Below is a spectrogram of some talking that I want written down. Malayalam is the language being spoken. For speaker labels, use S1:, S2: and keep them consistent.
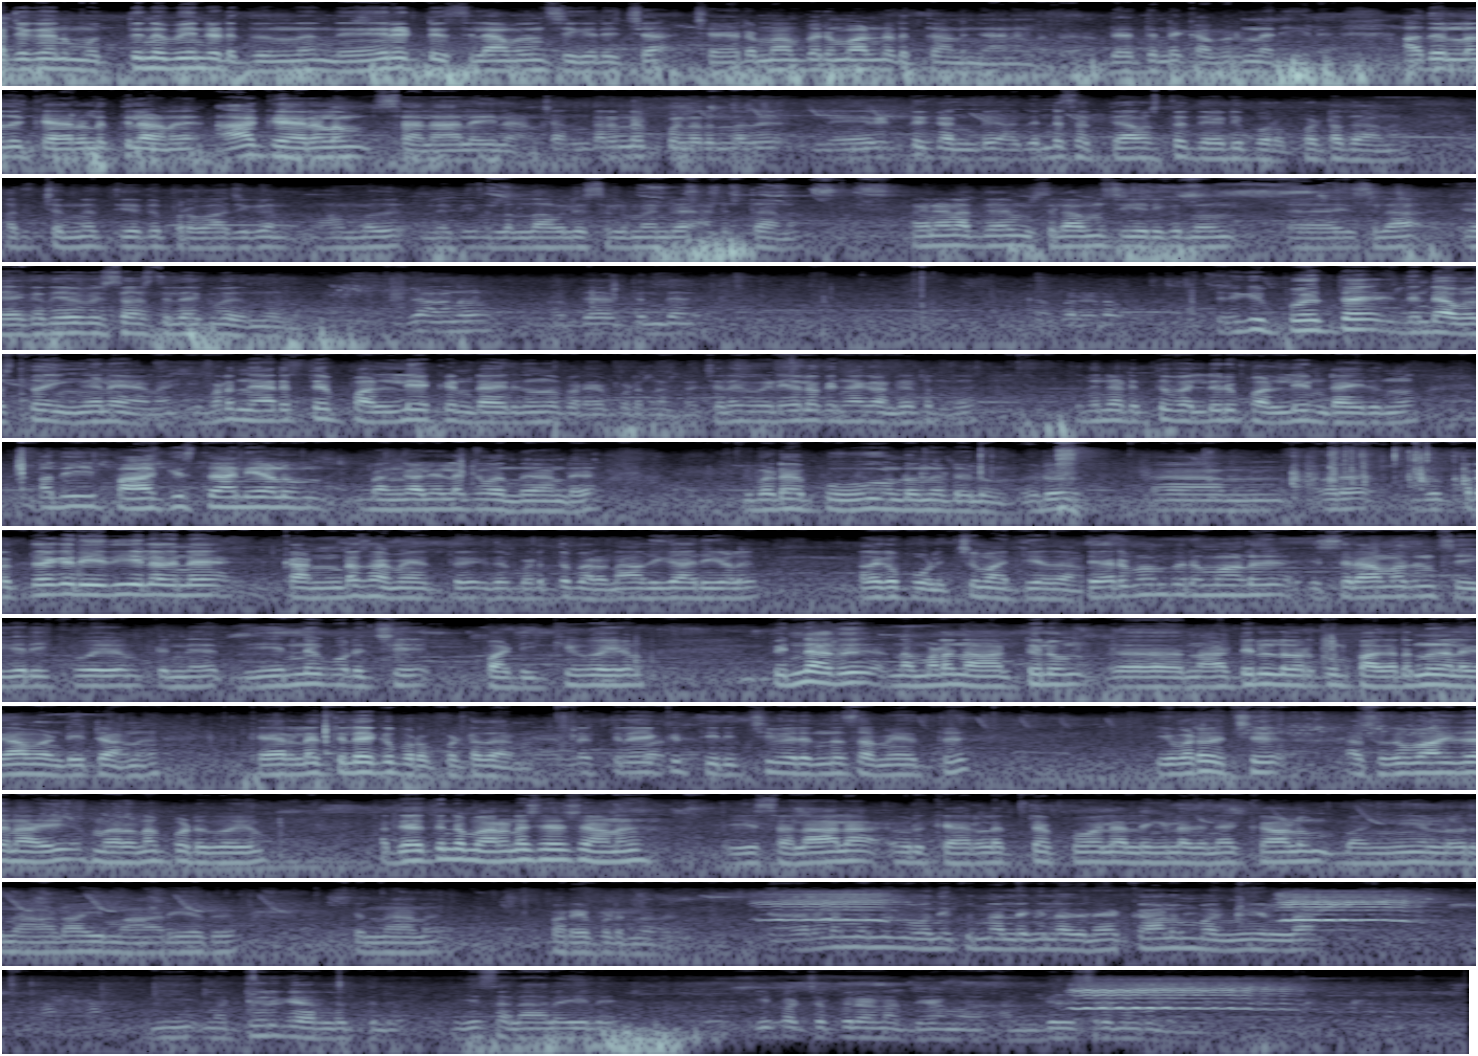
S1: പ്രവാചകൻ മുത്തുനബീന്റെ അടുത്ത് നിന്ന് നേരിട്ട് ഇസ്ലാം മതം സ്വീകരിച്ച ചേരമാൻ പെരുമാളിന്റെ അടുത്താണ് ഞാനുള്ളത്. അദ്ദേഹത്തിന്റെ കബറിനരികിൽ അതുള്ളത് കേരളത്തിലാണ്. ആ കേരളം സലാലയിലാണ്. ചന്ദ്രനെ പിളർന്നത് നേരിട്ട് കണ്ട് അതിന്റെ സത്യാവസ്ഥ തേടി പുറപ്പെട്ടതാണ്. അത് ചെന്നെത്തിയത് പ്രവാചകൻ മുഹമ്മദ് നബി സല്ലല്ലാഹു അലൈഹി സ്വലമേന്റെ അടുത്താണ്. അങ്ങനെയാണ് അദ്ദേഹം ഇസ്ലാം സ്വീകരിക്കുന്നതും ഇസ്ലാ ഏകദൈവ വിശ്വാസത്തിലേക്ക് വരുന്നതും. ഇതാണ് അദ്ദേഹത്തിന്റെ ശരിക്കും ഇപ്പോഴത്തെ ഇതിന്റെ അവസ്ഥ ഇങ്ങനെയാണ്. ഇവിടെ നേരത്തെ പള്ളിയൊക്കെ ഉണ്ടായിരുന്നു എന്ന് പറയപ്പെടുന്നുണ്ട്. ചില വീഡിയോയിലൊക്കെ ഞാൻ കണ്ടിട്ടുണ്ട്. ഇതിന്റെ അടുത്ത് വലിയൊരു പള്ളി ഉണ്ടായിരുന്നു. അത് ഈ പാകിസ്ഥാനികളും ബംഗാളികളൊക്കെ വന്നുകൊണ്ട് ഇവിടെ പൂവ് കൊണ്ടുവന്നിടലും ഒരു ഒരു പ്രത്യേക രീതിയിൽ അതിനെ കണ്ട സമയത്ത് ഇത് ഇവിടുത്തെ ഭരണാധികാരികൾ അതൊക്കെ പൊളിച്ചു മാറ്റിയതാണ്. ചേർമം പെരുമാൾ ഇസ്ലാം മതം സ്വീകരിക്കുകയും പിന്നെ ദീനിനെ കുറിച്ച് പഠിക്കുകയും പിന്നെ അത് നമ്മുടെ നാട്ടിലും നാട്ടിലുള്ളവർക്കും പകർന്നു നൽകാൻ വേണ്ടിയിട്ടാണ് കേരളത്തിലേക്ക് പുറപ്പെട്ടതാണ്. കേരളത്തിലേക്ക് തിരിച്ചു വരുന്ന സമയത്ത് ഇവിടെ വെച്ച് അസുഖബാധിതനായി മരണപ്പെടുകയും അദ്ദേഹത്തിന്റെ മരണശേഷമാണ് ഈ സലാല ഒരു കേരളത്തെ പോലെ അല്ലെങ്കിൽ അതിനേക്കാളും ഭംഗിയുള്ള ഒരു നാടായി മാറിയത് എന്നാണ് പറയപ്പെടുന്നത്. കേരളം എന്ന് തോന്നിക്കുന്ന അല്ലെങ്കിൽ അതിനേക്കാളും ഭംഗിയുള്ള ഈ മറ്റൊരു കേരളത്തിൽ ഈ സലാലയിൽ ഈ പച്ചപ്പിലാണ് അദ്ദേഹം അന്ത്യവിശ്രമം കൊണ്ടുവന്നത്.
